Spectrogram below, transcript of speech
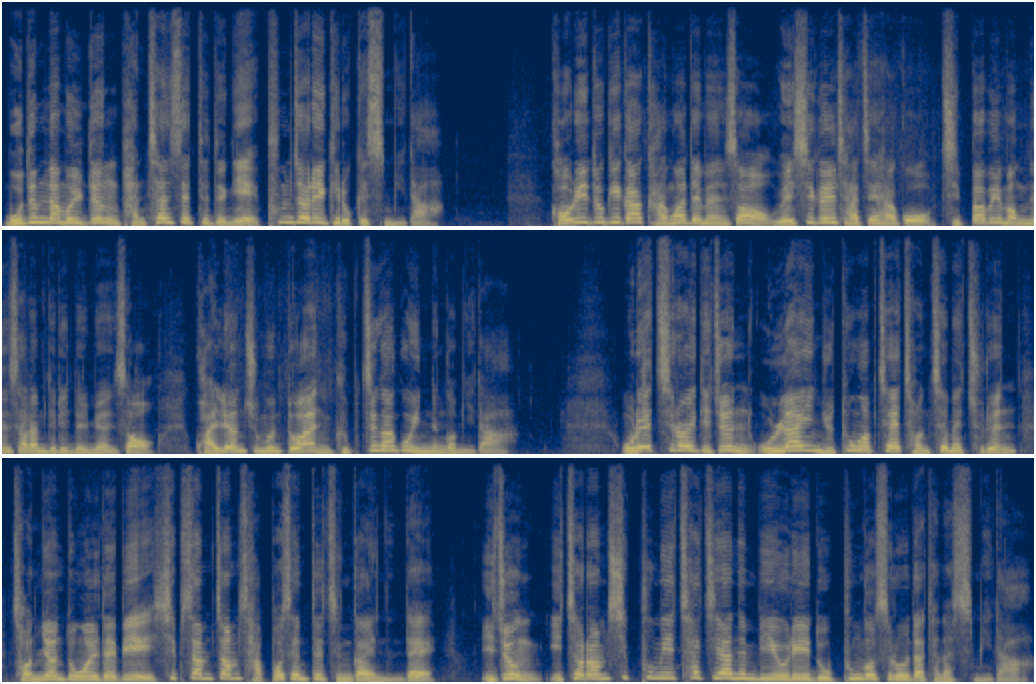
모듬나물 등 반찬 세트 등이 품절을 기록했습니다. 거리두기가 강화되면서 외식을 자제하고 집밥을 먹는 사람들이 늘면서 관련 주문 또한 급증하고 있는 겁니다. 올해 7월 기준 온라인 유통업체 전체 매출은 전년 동월 대비 13.4% 증가했는데 이 중 이처럼 식품이 차지하는 비율이 높은 것으로 나타났습니다.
